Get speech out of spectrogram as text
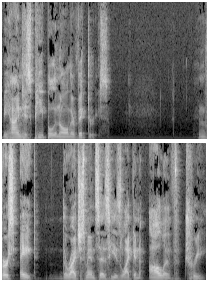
behind his people in all their victories. In verse 8, the righteous man says he is like an olive tree.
